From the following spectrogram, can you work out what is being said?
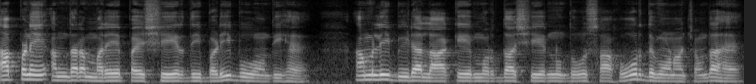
ਆਪਣੇ ਅੰਦਰ ਮਰੇ ਪਏ ਸ਼ੇਰ ਦੀ ਬੜੀ ਬੂ ਆਉਂਦੀ ਹੈ। ਅਮਲੀ ਬੀੜਾ ਲਾ ਕੇ ਮੁਰਦਾ ਸ਼ੇਰ ਨੂੰ ਦੋ ਸਾਹ ਹੋਰ ਦਿਵਾਉਣਾ ਚਾਹੁੰਦਾ ਹੈ,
